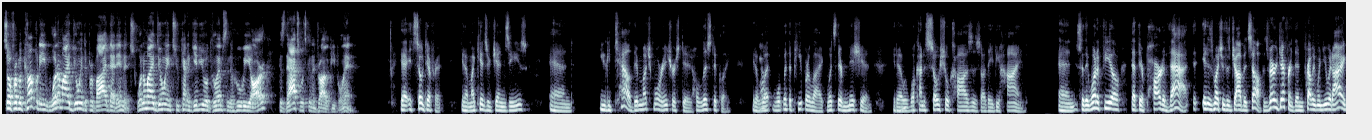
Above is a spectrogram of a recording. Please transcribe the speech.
So, from a company, what am I doing to provide that image? What am I doing to kind of give you a glimpse into who we are? Because that's what's going to draw the people in. Yeah, it's so different. You know, my kids are Gen Zs, and you could tell they're much more interested holistically. You know, yeah. what, what what the people are like, what's their mission, you know, mm-hmm. what kind of social causes are they behind? And so they want to feel that they're part of that in as much as the job itself. It's very different than probably when you and I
